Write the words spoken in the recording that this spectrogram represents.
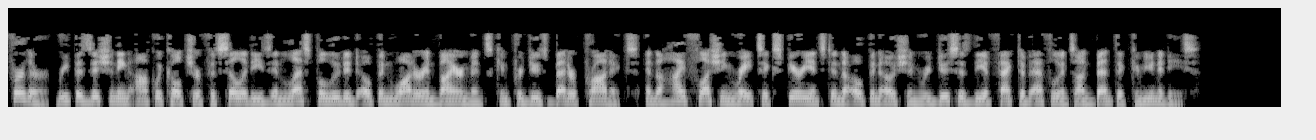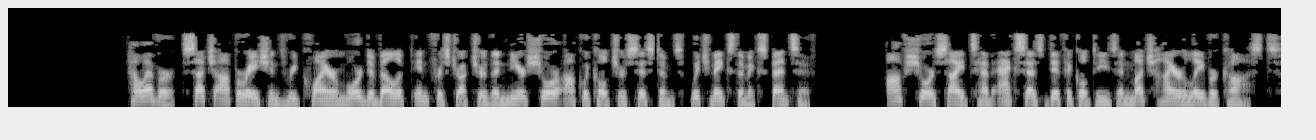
Further, repositioning aquaculture facilities in less polluted open water environments can produce better products, and the high flushing rates experienced in the open ocean reduces the effect of effluents on benthic communities. However, such operations require more developed infrastructure than near-shore aquaculture systems, which makes them expensive. Offshore sites have access difficulties and much higher labor costs.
